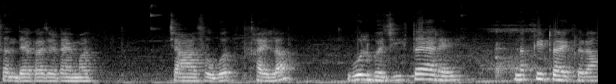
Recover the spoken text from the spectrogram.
संध्याकाळच्या टायमात चहासोबत खायला. गुलभजी तयार आहे. नक्की ट्राय करा.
